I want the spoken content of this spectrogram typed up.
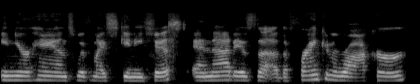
in your hands with my skinny fist, and that is the the Frankenrocker,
